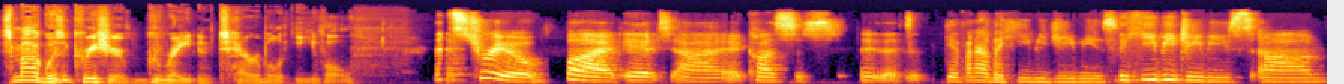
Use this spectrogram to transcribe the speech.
Smog was a creature of great and terrible evil. That's true, but it uh, it causes it, it- Giving her the heebie-jeebies. the heebie-jeebies. Um,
